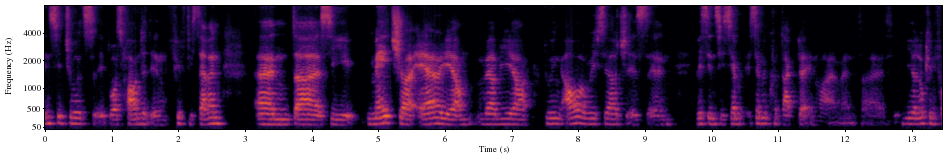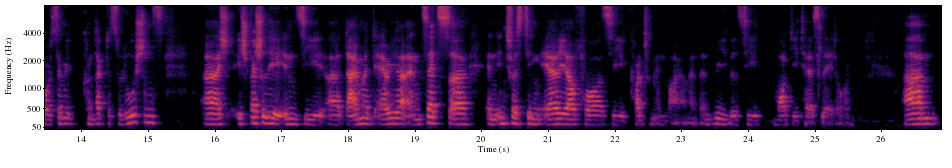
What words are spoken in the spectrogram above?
institutes. It was founded in 57. And uh, the major area where we are doing our research is in, within the sem semiconductor environment. Uh, we are looking for semiconductor solutions, especially in the uh, diamond area, and that's uh, an interesting area for the quantum environment, and we will see more details later on. Um,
